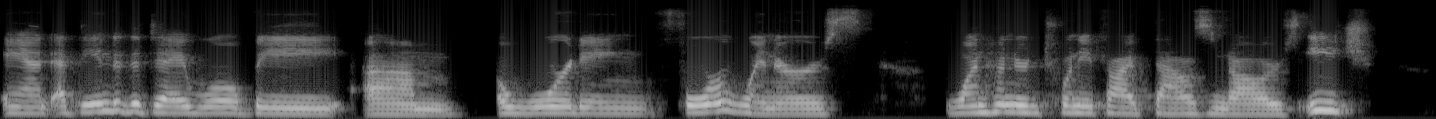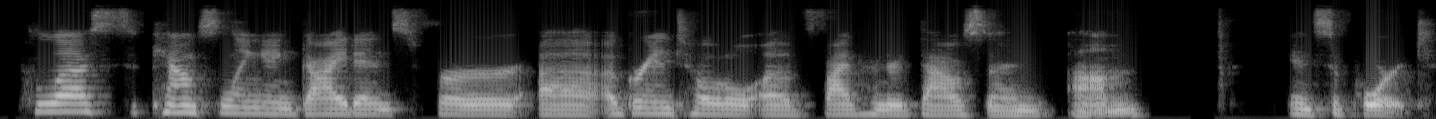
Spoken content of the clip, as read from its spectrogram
And at the end of the day, we'll be um, awarding four winners $125,000 each, plus counseling and guidance for uh, a grand total of 500,000 um, in support.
